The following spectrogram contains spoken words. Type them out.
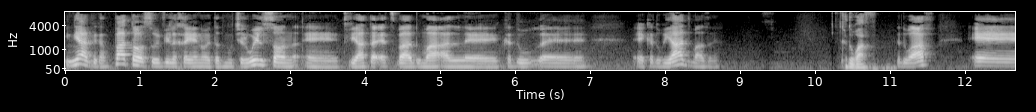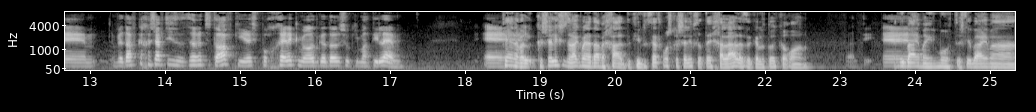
עניין וגם פאתוס, הוא הביא לחיינו את הדמות של ווילסון, אה, טביעת האצבע האדומה על אה, כדור, אה, אה, כדור יד, מה זה? כדורעף. כדורעף. אה, ודווקא חשבתי שזה סרט שתאהב כי יש פה חלק מאוד גדול שהוא כמעט אילם. אה, כן אבל קשה לי שזה רק בן אדם אחד כאילו קצת כמו שקשה לי עם סרטי חלל אז זה כאל אותו עיקרון. אין אה, לי בעיה עם האילמות יש לי בעיה עם ה...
